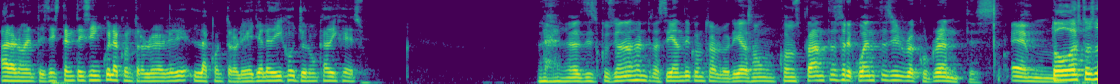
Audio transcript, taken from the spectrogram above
a la 9635 y la Contraloría, la Contraloría ya le dijo, yo nunca dije eso. Las discusiones entre Hacienda y Contraloría son constantes, frecuentes y recurrentes. Em, Todo esto se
